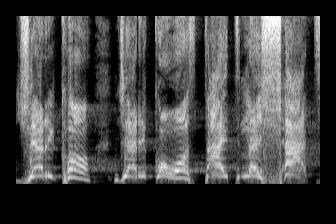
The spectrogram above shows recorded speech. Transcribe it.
Jericho, Jericho was tightly shut.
